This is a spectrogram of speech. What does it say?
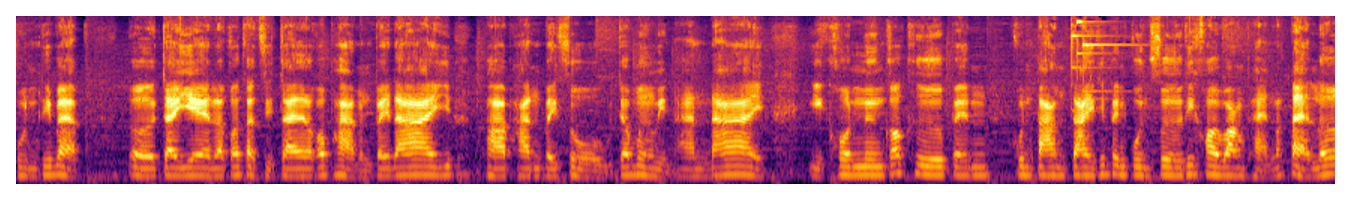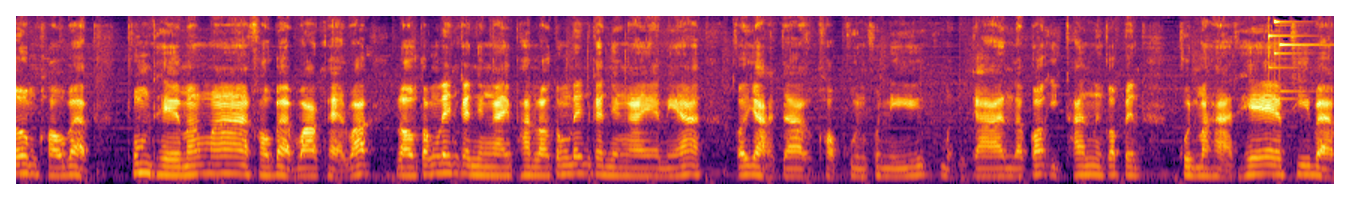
คุณที่แบบ เออใจเย็นแล้วก็ตัดสินใจแล้วก็ผ่านมันไปได้ พาพันไปสู่เจ้าเมืองหลินอันได้ อีกคนนึงก็คือเป็นคุณตามใจที่เป็นกุนซือที่คอยวางแผนตั้งแต่เริ่มเขาแบบ ทุ่มเทมากๆ เขาแบบวางแผนว่าเราต้องเล่นกันยังไงพันเราต้องเล่นกันยังไงอันเนี้ยก็อยากจะขอบคุณคนนี้เหมือนกัน แล้วก็อีกท่านหนึ่งก็เป็นคุณมหาเทพที่แบบ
